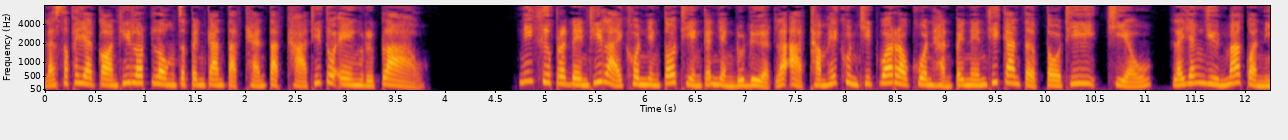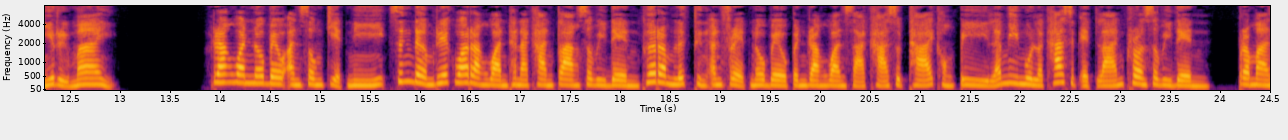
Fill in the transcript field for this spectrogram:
และทรัพยากรที่ลดลงจะเป็นการตัดแขนตัดขาที่ตัวเองหรือเปล่า นี่คือประเด็นที่หลายคนยังโต้เถียงกันอย่างดุเดือด และอาจทำให้คุณคิดว่าเราควรหันไปเน้นที่การเติบโตที่เขียว และยั่งยืนมากกว่านี้หรือไม่ รางวัลโนเบลอันทรงเกียรตินี้ซึ่งเดิมเรียกว่ารางวัลธนาคารกลางสวีเดน เพื่อรำลึกถึงอันเฟรดโนเบลเป็นรางวัลสาขาสุดท้ายของปี และมีมูลค่า 11 ล้านโครนสวีเดน ประมาณ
